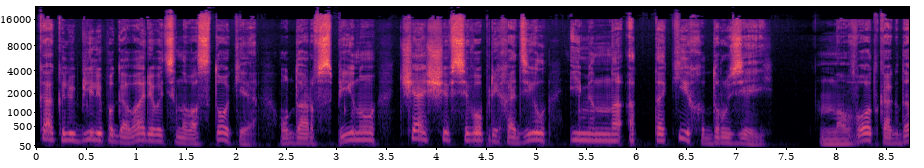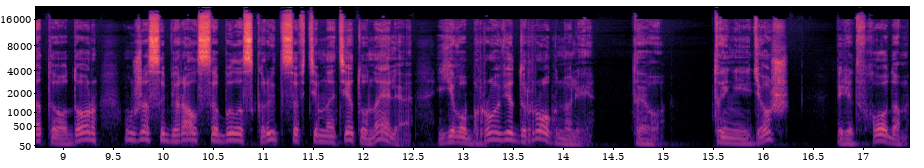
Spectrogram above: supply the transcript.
Как любили поговаривать на Востоке, удар в спину чаще всего приходил именно от таких друзей. Но вот когда Теодор уже собирался было скрыться в темноте туннеля, его брови дрогнули. «Тео, ты не идешь?» Перед входом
